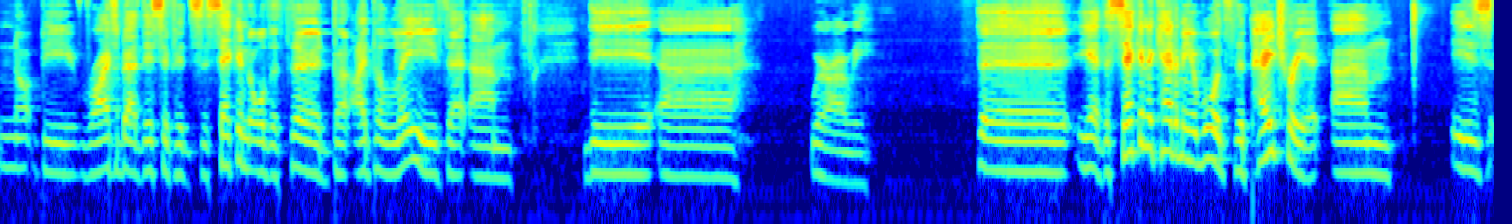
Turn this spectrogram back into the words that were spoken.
not be right about this if it's the second or the third, but I believe that um, the uh, where are we? The yeah, the second Academy Awards, The Patriot, um, is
